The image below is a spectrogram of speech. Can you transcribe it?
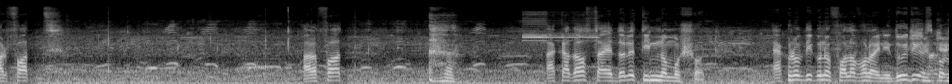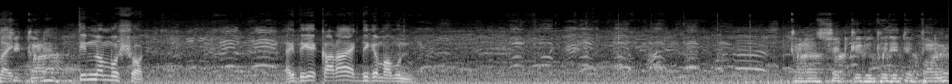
আরফাত। আরফাত একাদশ চায়ের দলে তিন নম্বর শট। এখন অবধি কোনো ফলাফল হয়নি। দুই দুই স্কোর লাইন তিন নম্বর শট। একদিকে কারা একদিকে মামুন। কারা শটকে রুখে দিতে পারবে।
